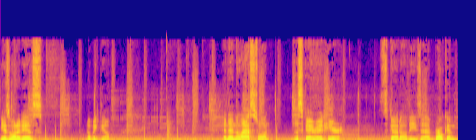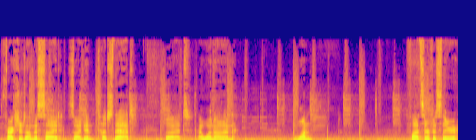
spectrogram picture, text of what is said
Is what it is. No big deal. And then the last one is this guy right here. It's got all these uh, broken fractures on this side, so I didn't touch that but I went on one flat surface there,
